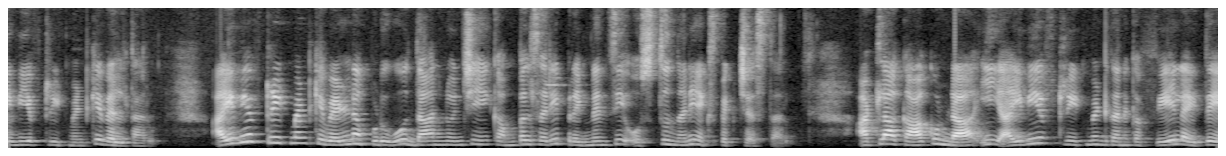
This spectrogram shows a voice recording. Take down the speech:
ఐవీఎఫ్ ట్రీట్మెంట్కి వెళ్తారు. ఐవీఎఫ్ ట్రీట్మెంట్కి వెళ్ళినప్పుడు దాని నుంచి కంపల్సరీ ప్రెగ్నెన్సీ వస్తుందని ఎక్స్పెక్ట్ చేస్తారు. అట్లా కాకుండా ఈ ఐవీఎఫ్ ట్రీట్మెంట్ కనుక ఫెయిల్ అయితే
